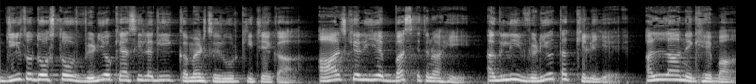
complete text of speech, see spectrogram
जी तो दोस्तों, वीडियो कैसी लगी, कमेंट ज़रूर कीजिएगा। आज के लिए बस इतना ही। अगली वीडियो तक के लिए अल्लाह निगेबान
